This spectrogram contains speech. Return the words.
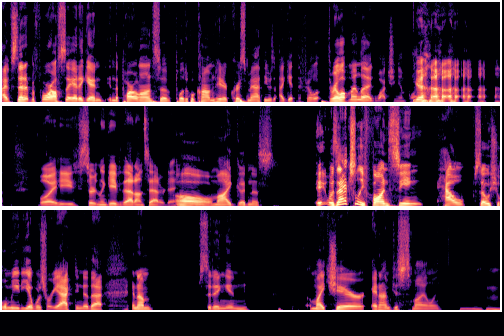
I've said it before. I'll say it again. In the parlance of political commentator Chris Matthews, I get the thrill, thrill up my leg watching him play. Boy, he certainly gave you that on Saturday. Oh my goodness. It was actually fun seeing how social media was reacting to that. And I'm sitting in my chair and I'm just smiling, Mhm.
